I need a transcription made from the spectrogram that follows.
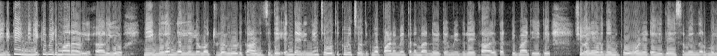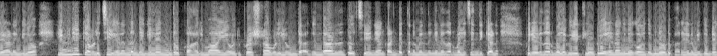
നിനക്ക് ഇങ്ങനെയൊക്കെ പെരുമാറാൻ അറി അറിയോ? നീ ഇങ്ങനെ അങ്ങല്ലല്ലോ മറ്റുള്ളവരോട് കാണിച്ചത്. എന്തായാലും ഞാൻ ചോദിക്കുമ്പോൾ ചോദിക്കുമ്പോൾ പണം എത്തണം പറഞ്ഞിട്ട് മിഥുനെ കാൽ തട്ടി മാറ്റിയിട്ട് അവിടെ നിന്ന് പോവാനായിട്ട് ഇതേ സമയം നിർമ്മലയാണെങ്കിലോ ഇങ്ങനെയൊക്കെ അവൾ ചെയ്യണമെന്നുണ്ടെങ്കിൽ എന്തോ കാര്യമായ ഒരു പ്രശ്നം അവളിലുണ്ട് അതെന്താണെന്ന് തീർച്ചയായും ഞാൻ കണ്ടെത്തണം എന്നിങ്ങനെ നിർമ്മല ചിന്തിക്കാണ്. പിന്നീട് നിർമ്മല വീട്ടിലോട്ട് വരണം അങ്ങനെ ഗൗതമിനോട് പറയണം ഇതിന്റെ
